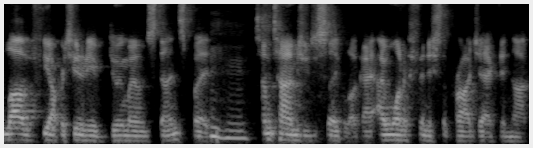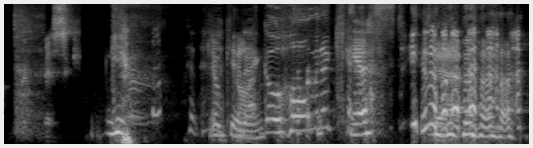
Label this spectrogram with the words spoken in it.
love the opportunity of doing my own stunts, but Mhm. sometimes you're just like, look, I, I want to finish the project and not risk. Yeah. No Not kidding. go home in a Yeah. cast you know? Yeah.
